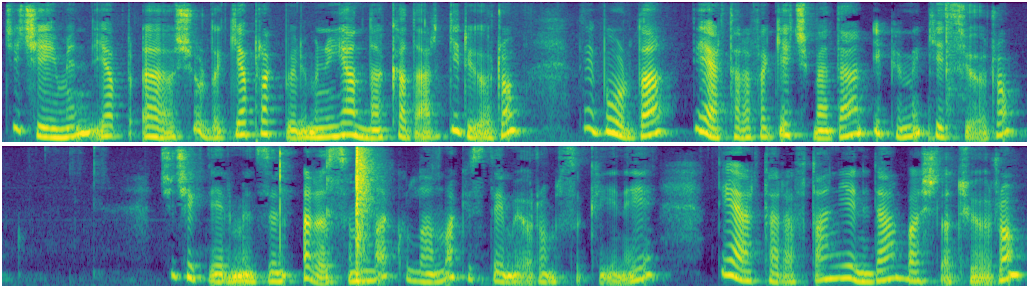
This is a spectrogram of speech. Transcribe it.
Çiçeğimin yap, e, şuradaki yaprak bölümünün yanına kadar giriyorum ve burada diğer tarafa geçmeden ipimi kesiyorum. Çiçeklerimizin arasında kullanmak istemiyorum sık iğneyi. Diğer taraftan yeniden başlatıyorum.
